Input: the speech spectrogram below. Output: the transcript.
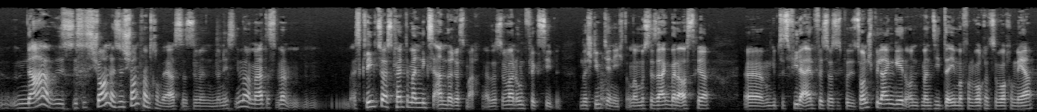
Na, es, es, ist schon, es ist schon kontrovers. Also man, man, ist immer, man hat das, man, es klingt so, als könnte man nichts anderes machen. Also es ist man unflexibel. Und das stimmt ja nicht. Und man muss ja sagen, bei der Austria ähm, gibt es viele Einflüsse, was das Positionsspiel angeht und man sieht da immer von Woche zu Woche mehr.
